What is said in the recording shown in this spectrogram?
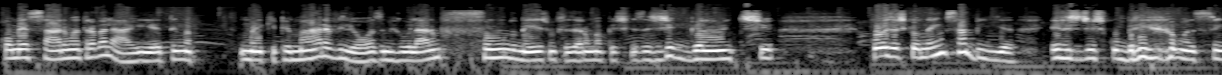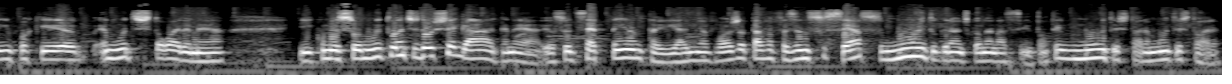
começaram a trabalhar. E tem uma, uma equipe maravilhosa, mergulharam fundo mesmo, fizeram uma pesquisa gigante coisas que eu nem sabia. Eles descobriram assim, porque é muita história, né? E começou muito antes de eu chegar, né? Eu sou de 70 e a minha avó já estava fazendo sucesso muito grande quando eu nasci. Então tem muita história, muita história.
